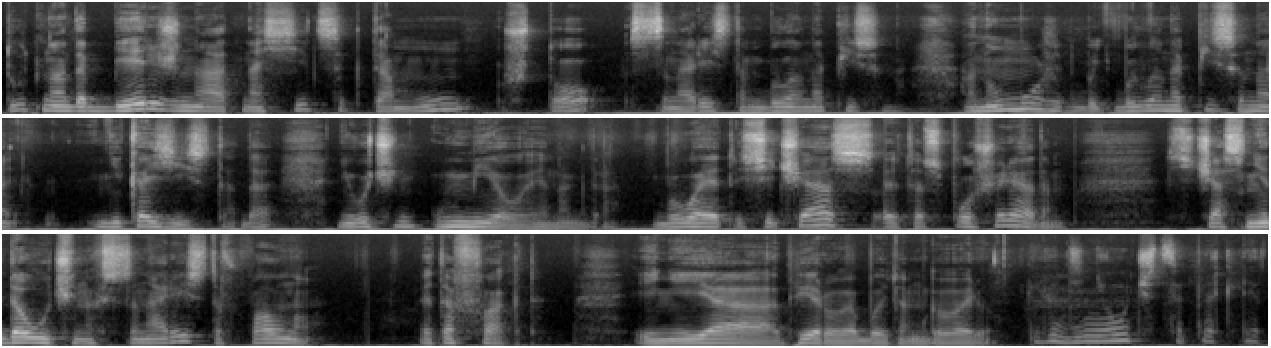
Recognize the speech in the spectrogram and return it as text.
тут надо бережно относиться к тому, что сценаристом было написано. Оно, может быть, было написано неказисто, да, не очень умело иногда. Бывает и сейчас, это сплошь и рядом. Сейчас недоученных сценаристов полно. Это факт. И не я первый об этом говорю. Люди не учатся пять лет.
